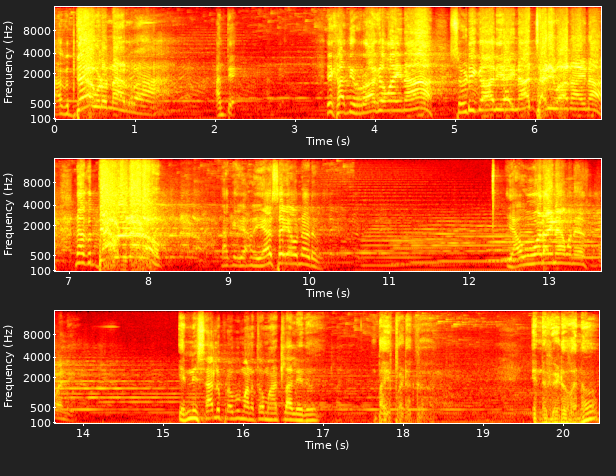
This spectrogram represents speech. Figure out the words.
నాకు దేవుడు ఉన్నారా అంతే. ఇక అది రోగమైనా సుడిగాలి అయినా చడివాన అయినా నాకు దేవుడు ఉన్నాడు నాకు ఏసయ్య ఉన్నాడు. ఎవడైనా ఏమన్నా వేసుకోండి ఎన్నిసార్లు ప్రభు మనతో మాట్లాడలేదు? భయపడకు. నిన్ను విడువను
